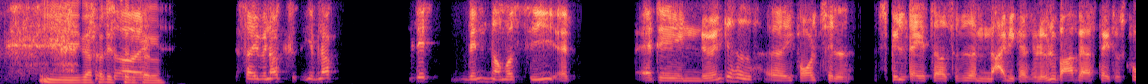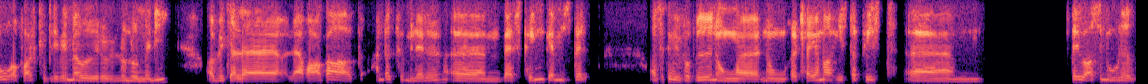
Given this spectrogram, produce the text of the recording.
i, i hvert fald et Så- så, tilfælde. Så jeg vil nok, jeg vil nok lidt vente om at sige, at er det en nødvendighed øh, i forhold til spildata og så videre? Nej, vi kan selvfølgelig bare være status quo, og folk kan blive ved med at udøve ludomani, og vi kan lade, lade rockere og andre kriminelle øh, vaske penge gennem spil. Og så kan vi forbyde nogle, øh, nogle reklamer, hist og pist. Øh, det er jo også en mulighed.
